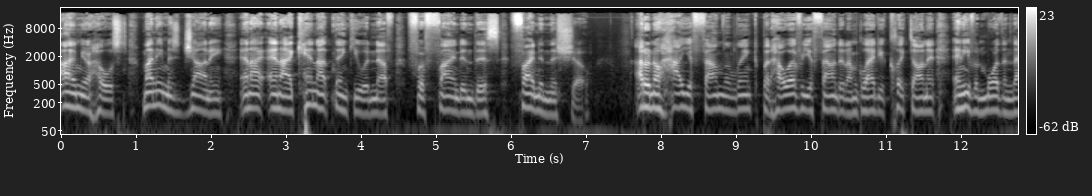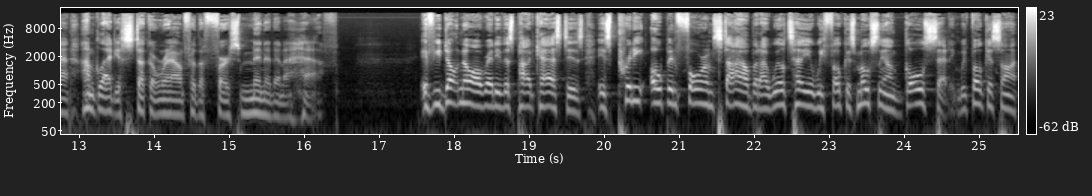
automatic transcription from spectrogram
I'm your host. My name is Johnny, and I and I cannot thank you enough for finding this finding this show. I don't know how you found the link, but however you found it, I'm glad you clicked on it. And even more than that, I'm glad you stuck around for the first minute and a half. If you don't know already, this podcast is is pretty open forum style, but I will tell you we focus mostly on goal setting. We focus on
